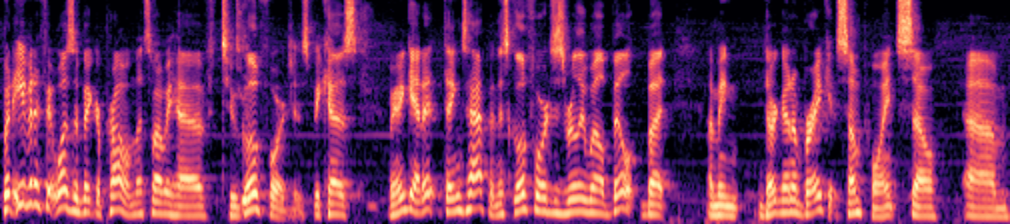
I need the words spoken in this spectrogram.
but even if it was a bigger problem, that's why we have two Glowforges because we're gonna get it. Things happen. This Glowforge is really well built, but I mean they're gonna break at some point. So um,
